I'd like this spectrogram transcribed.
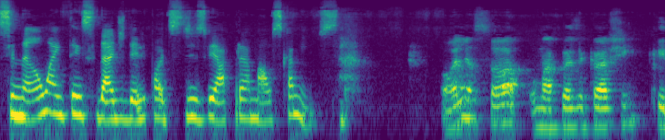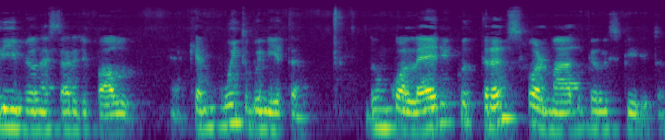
senão a intensidade dele pode se desviar para maus caminhos. Olha só uma coisa que eu acho incrível na história de Paulo, é, que é muito bonita, de um colérico transformado pelo Espírito.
